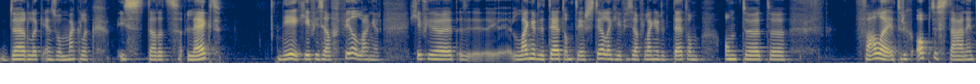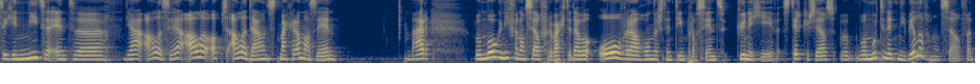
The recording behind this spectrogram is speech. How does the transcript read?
duidelijk en zo makkelijk is dat het lijkt. Nee, geef jezelf veel langer. Geef je eh, langer de tijd om te herstellen. Geef jezelf langer de tijd om, om te, te vallen en terug op te staan en te genieten en te... Ja, alles, hè. Alle ups, alle downs. Het mag er allemaal zijn. Maar we mogen niet van onszelf verwachten dat we overal 110% kunnen geven. Sterker zelfs, we, we, moeten het niet willen van onszelf, want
